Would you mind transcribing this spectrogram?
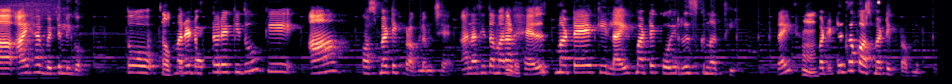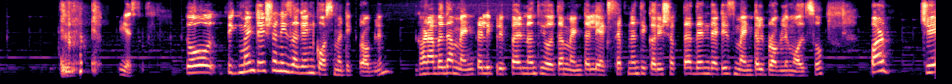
I have vitiligo તો મને ડોક્ટરે કીધું કે આ કોસ્મેટિક પ્રોબ્લેમ છે. આનાથી તમારા હેલ્થ માટે કે લાઈફ માટે કોઈ રિસ્ક નથી. Right? But it is a cosmetic problem. Yes તો pigmentation is again cosmetic problem. ઘણા બધા મેન્ટલી પ્રિપેર નથી હોતા મેન્ટલી એક્સેપ્ટ નથી કરી શકતા then that is mental problem also પણ જે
